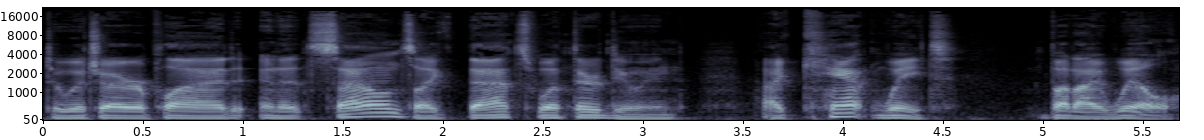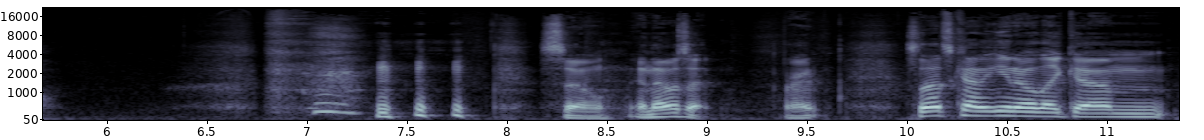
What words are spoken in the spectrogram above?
To which I replied, and it sounds like that's what they're doing. I can't wait, but I will. so, and that was it, right? So that's kind of, you know, like um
